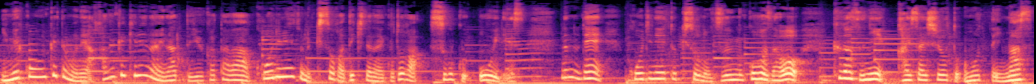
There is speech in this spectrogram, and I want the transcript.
イメコンを受けてもね垢抜けきれないなっていう方はコーディネートの基礎ができてないことがすごく多いです。なのでコーディネート基礎のズーム講座を9月に開催しようと思っています。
